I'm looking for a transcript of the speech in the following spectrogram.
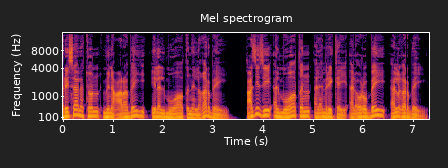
رسالة من عربي إلى المواطن الغربي. عزيزي المواطن الأمريكي الأوروبي الغربي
